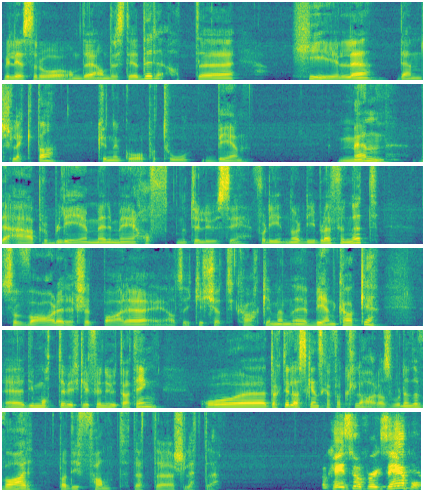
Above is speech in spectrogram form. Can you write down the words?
vi leser også om det andre steder, at hele den slekta kunne gå på to ben. Men det er problemer med hoftene til Lucy, fordi når de ble funnet, så var det rett og slett bare altså ikke kjøttkake, men eh, benkake. Eh, de måtte virkelig finne ut av ting. Og eh, Dr. Luskin skal forklare oss hvordan det var da de fant dette skjelettet. Okay, so for example,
